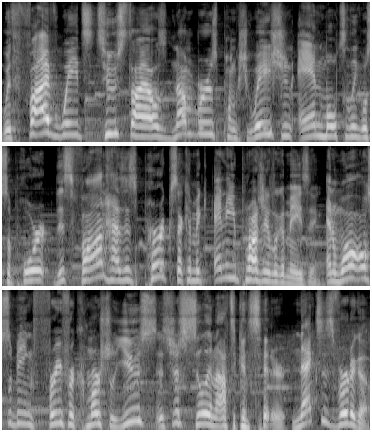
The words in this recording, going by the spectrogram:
With five weights, two styles, numbers, punctuation, and multilingual support, this font has its perks that can make any project look amazing. And while also being free for commercial use, it's just silly not to consider. Next is Vertigo,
